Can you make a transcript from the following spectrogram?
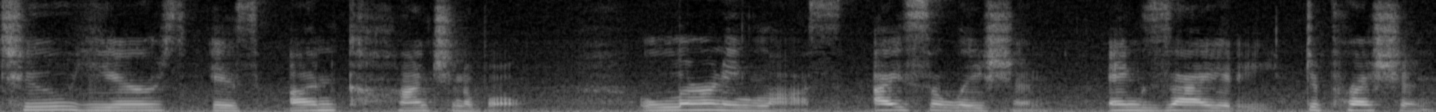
two years is unconscionable. Learning loss, isolation, anxiety, depression,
